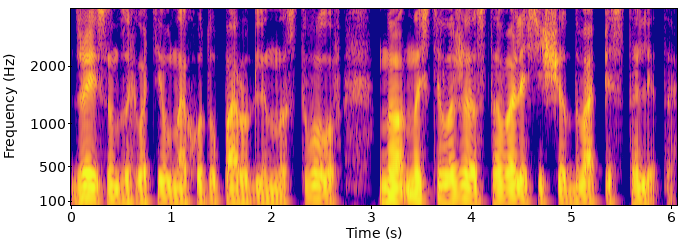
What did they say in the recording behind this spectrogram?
Джейсон захватил на охоту пару длинностволов, но на стеллаже оставались еще два пистолета.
